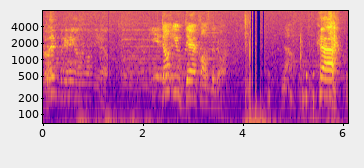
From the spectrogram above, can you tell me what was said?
Really? Okay, hang on. Let me walk you out. Yeah. Don't you dare close the door. No.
